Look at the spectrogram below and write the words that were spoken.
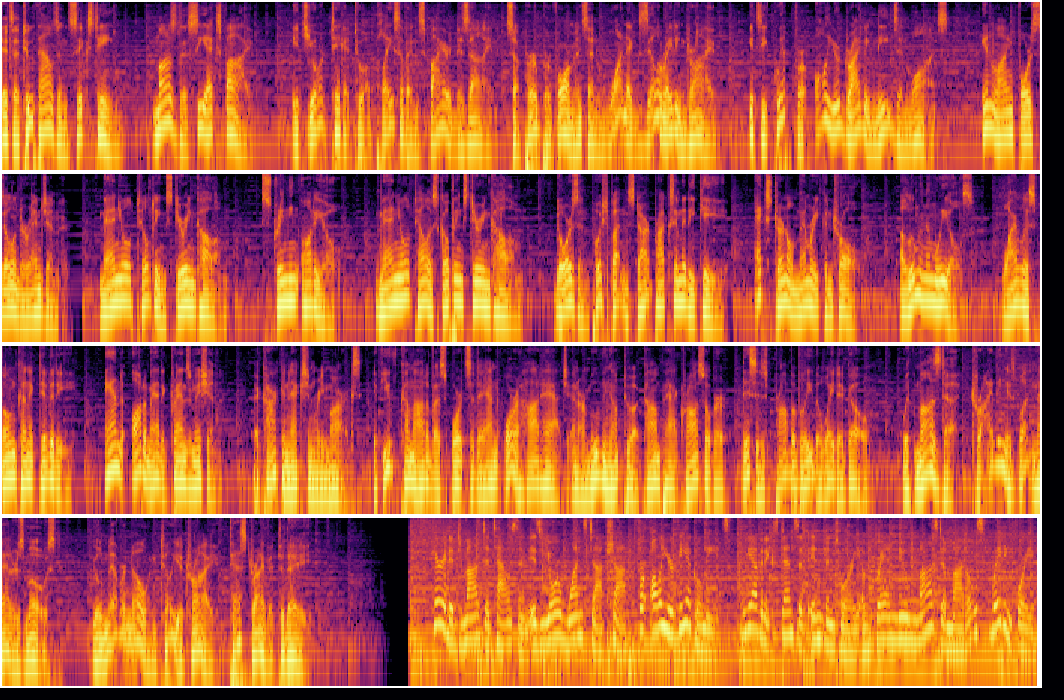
It's a 2016 Mazda CX-5. It's your ticket to a place of inspired design, superb performance, and one exhilarating drive. It's equipped for all your driving needs and wants. Inline four-cylinder engine, manual tilting steering column, streaming audio, manual telescoping steering column, doors and push-button start proximity key, external memory control, aluminum wheels, wireless phone connectivity, and automatic transmission. The Car Connection remarks, if you've come out of a sport sedan or a hot hatch and are moving up to a compact crossover, this is probably the way to go. With Mazda, driving is what matters most. You'll never know until you try. Test drive it today. Heritage Mazda Towson is your one-stop shop for all your vehicle needs. We have an extensive inventory of brand new Mazda models waiting for you.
